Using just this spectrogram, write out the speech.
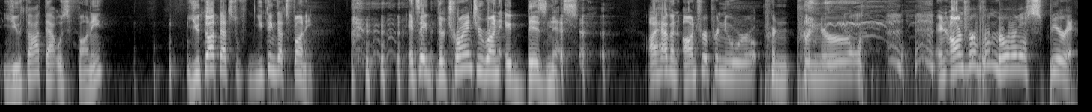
You thought that was funny? You thought that's you think that's funny? It's a they're trying to run a business. I have an entrepreneurial pren- preneurial an entrepreneurial spirit.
